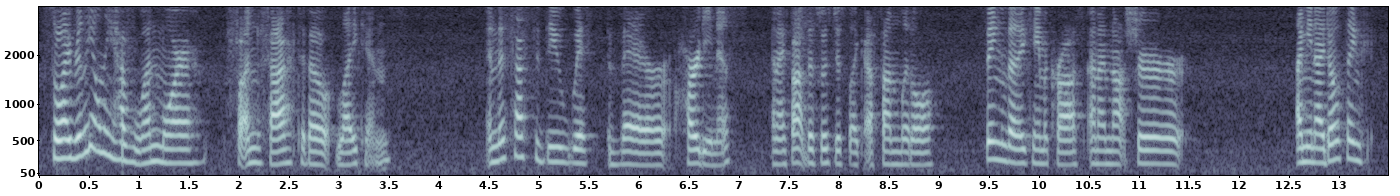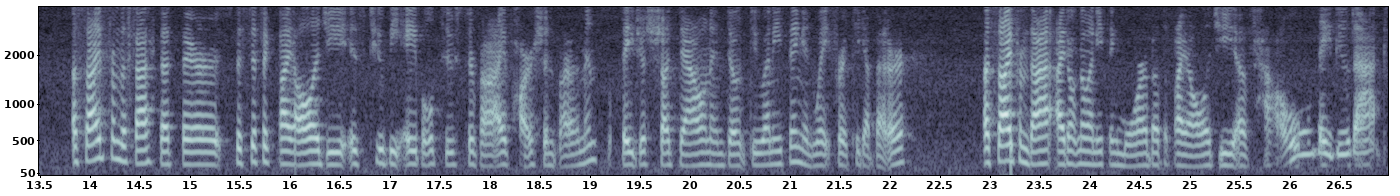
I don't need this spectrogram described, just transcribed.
So I really only have one more fun fact about lichens. And this has to do with their hardiness. And I thought this was just like a fun little thing that I came across, and I'm not sure. I mean, I don't think, aside from the fact that their specific biology is to be able to survive harsh environments, they just shut down and don't do anything and wait for it to get better. Aside from that, I don't know anything more about the biology of how they do that.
